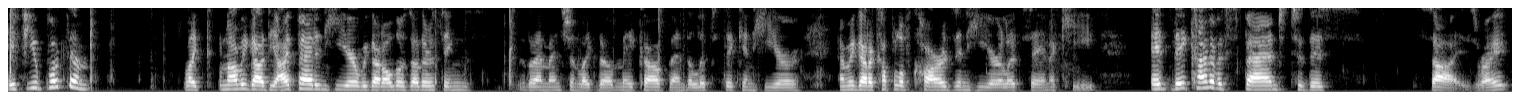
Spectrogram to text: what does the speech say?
if you put them, like now we got the iPad in here, we got all those other things that I mentioned, like the makeup and the lipstick in here, and we got a couple of cards in here, let's say, and a key. It they kind of expand to this size, right?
